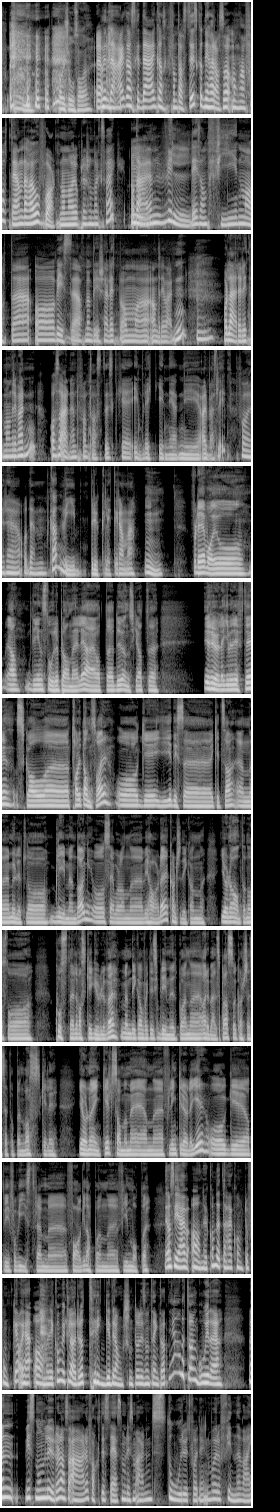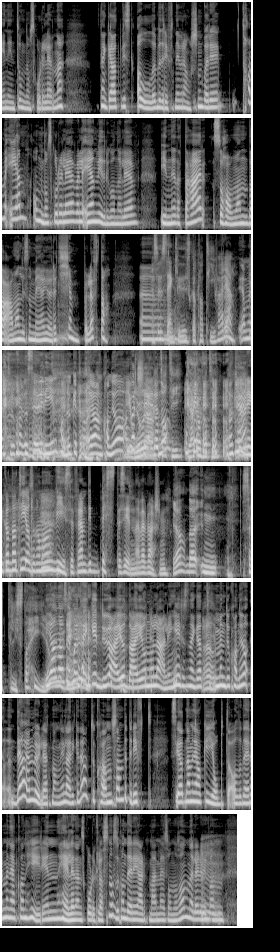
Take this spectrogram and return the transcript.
Pensjonsalder. Ja. Men det er, ganske, det er ganske fantastisk. Og de har altså, man har fått igjen Det har jo vart noen år, Operasjon Dagsverk. Og det er en veldig sånn fin måte å vise at man bryr seg litt om eh, andre i verden. Mm. Og lære litt om andre i verden. Og så er det en fantastisk eh, innblikk inn i et ny arbeidsliv. For, eh, og den kan vi bruke litt. Grann. Mm. For det var jo ja, din store plan, Eli, er jo at du ønsker at rørleggerbedrifter skal uh, ta litt ansvar og gi disse kidsa en uh, mulighet til å bli med en dag og se hvordan uh, vi har det. Kanskje de kan gjøre noe annet enn å stå og koste eller vaske gulvet, men de kan faktisk bli med ut på en arbeidsplass og kanskje sette opp en vask eller gjøre noe enkelt sammen med en flink rørlegger, og at vi får vist frem faget da, på en fin måte. Altså, jeg aner jo ikke om dette her kommer til å funke, og jeg aner ikke om vi klarer å trigge bransjen til å liksom tenke at ja, dette var en god idé. Men hvis noen lurer, da, så er det faktisk det som liksom er den store utfordringen vår, å finne veien inn til ungdomsskoleelevene. Så tenker jeg at Hvis alle bedriftene i bransjen bare tar med én ungdomsskoleelev eller én videregående elev inn i dette her, så man, da er man liksom med å gjøre et kjempeløft. da. Eh, Jeg syns egentlig de skal ta ti hver, jeg. Ja. ja, men jeg tror Karl Severin kan jo ikke ta Ja, han kan jo Jo, Jo, jeg engasjere kan ta noen. ti. Jeg kan ta ti. Ok. Severin kan ta ti, og så kan han vise frem de beste sidene ved bransjen. Ja, det er. Sett lista høyere. Ja, da. men altså, jeg bare tenker, Du er jo deg og noen lærlinger. Så jeg at, Ja. Men du kan jo, det er jo en mulighet, Magnhild, er ikke det? At du kan som bedrift si at nei, men jeg har ikke jobb til alle dere, men jeg kan hyre inn hele den skoleklassen, og så kan dere hjelpe meg med sånn og sånn. Eller dere kan eh,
